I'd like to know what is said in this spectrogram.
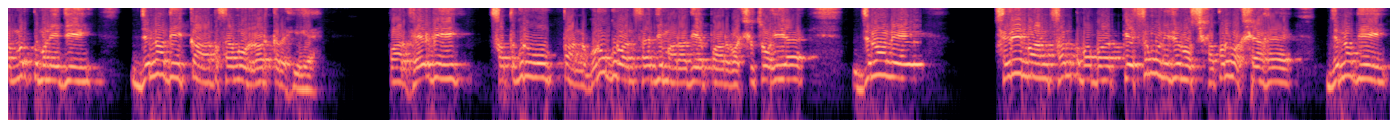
ਅੰਮ੍ਰਿਤ ਜੀ, ਜਿਨ੍ਹਾਂ ਦੀ ਘਾਟ ਸਾਨੂੰ ਰੜਕ ਰਹੀ ਹੈ। ਪਰ ਫਿਰ ਵੀ ਸਤਿਗੁਰੂ ਧੰਨ ਗੁਰੂ ਗ੍ਰੰਥ ਸਾਹਿਬ ਜੀ ਮਹਾਰਾਜ ਦੀ ਅਪਾਰ ਬਖਸ਼ਿਸ਼ ਹੋਈ ਹੈ, ਜਿਨ੍ਹਾਂ ਨੇ ਸ੍ਰੀਮਾਨ ਸੰਤ ਬਾਬਾ ਕੇਸਵ ਮੁਨੀ ਜੀ ਨੂੰ ਛਤਰ ਬਖਸ਼ਿਆ ਹੈ, ਜਿਨ੍ਹਾਂ ਦੀ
